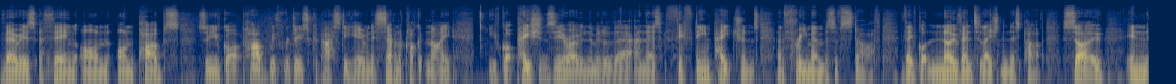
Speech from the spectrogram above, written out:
there is a thing on on pubs. So you've got a pub with reduced capacity here, and it's seven o'clock at night. You've got patient zero in the middle there, and there's 15 patrons and three members of staff. They've got no ventilation in this pub. So, in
